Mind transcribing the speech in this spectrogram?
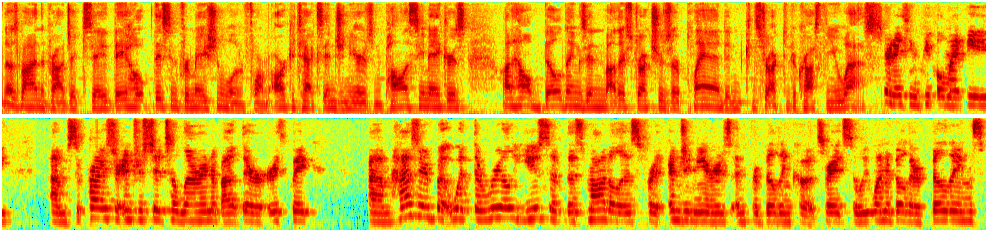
Those behind the project say they hope this information will inform architects, engineers, and policymakers on how buildings and other structures are planned and constructed across the U.S. And I think people might be um, surprised or interested to learn about their earthquake um, hazard, but what the real use of this model is for engineers and for building codes, right? So we want to build our buildings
